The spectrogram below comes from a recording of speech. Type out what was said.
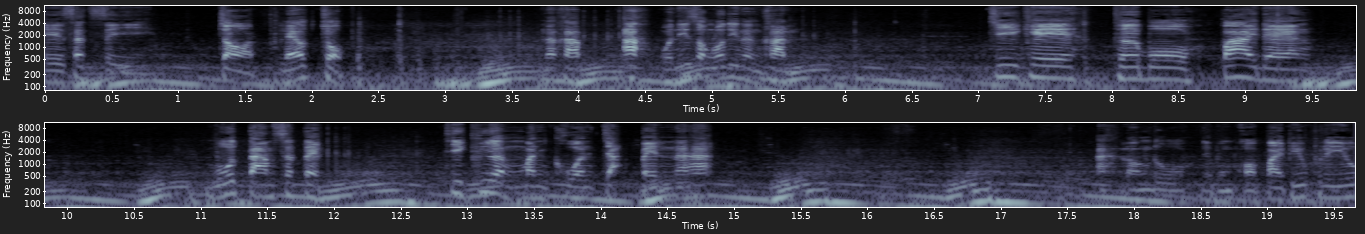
AZC จอดแล้วจบนะครับ อะ วันนี้ส่งรถอีกหนึ่งคัน GK Turbo ป้ายแดง บูตตามสเต็ปที่เครื่องมันควรจะเป็นนะฮะ อะลองดูเดี๋ยวผมขอไปพริ้ว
